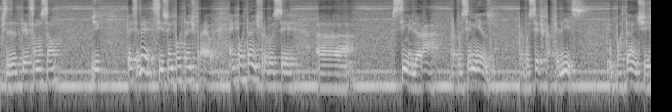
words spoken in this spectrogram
precisa ter essa noção de perceber se isso é importante para ela. É importante para você. Uh, se melhorar para você mesmo, para você ficar feliz. É importante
